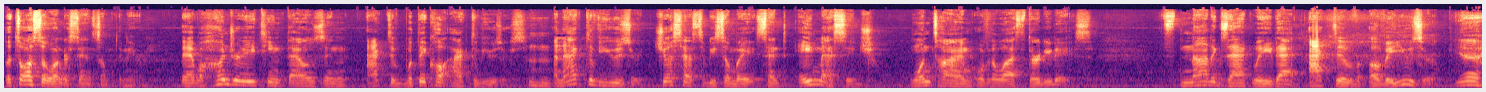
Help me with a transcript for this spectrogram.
Let's also understand something here. They have 118,000 active, what they call active users. Mm-hmm. An active user just has to be somebody sent a message one time over the last 30 days it's not exactly that active of a user. Yeah,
